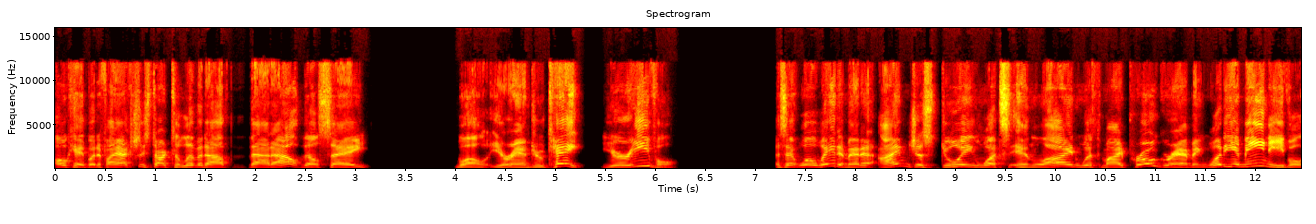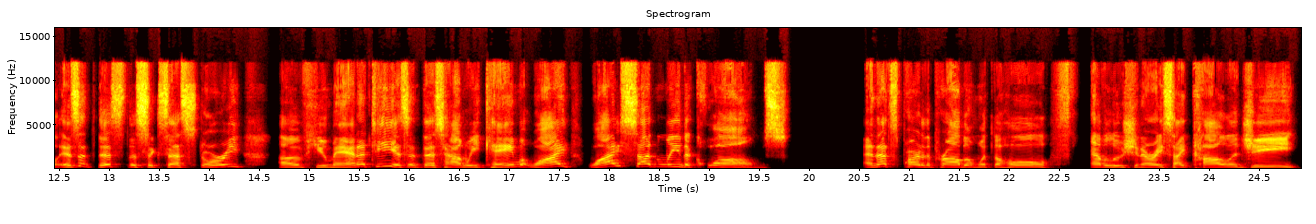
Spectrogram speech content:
Okay, but if I actually start to live it out that out, they'll say, well, you're Andrew Tate. You're evil. I said, well, wait a minute. I'm just doing what's in line with my programming. What do you mean evil? Isn't this the success story of humanity? Isn't this how we came? Why, why suddenly the qualms? And that's part of the problem with the whole evolutionary psychology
